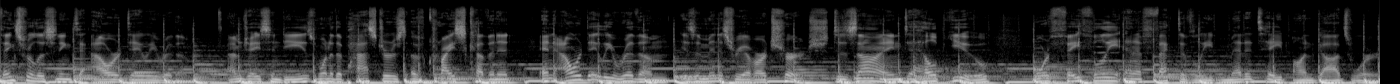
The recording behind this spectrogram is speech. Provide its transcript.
Thanks for listening to Our Daily Rhythm. I'm Jason Dees, one of the pastors of Christ Covenant, and Our Daily Rhythm is a ministry of our church designed to help you more faithfully and effectively meditate on God's Word.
